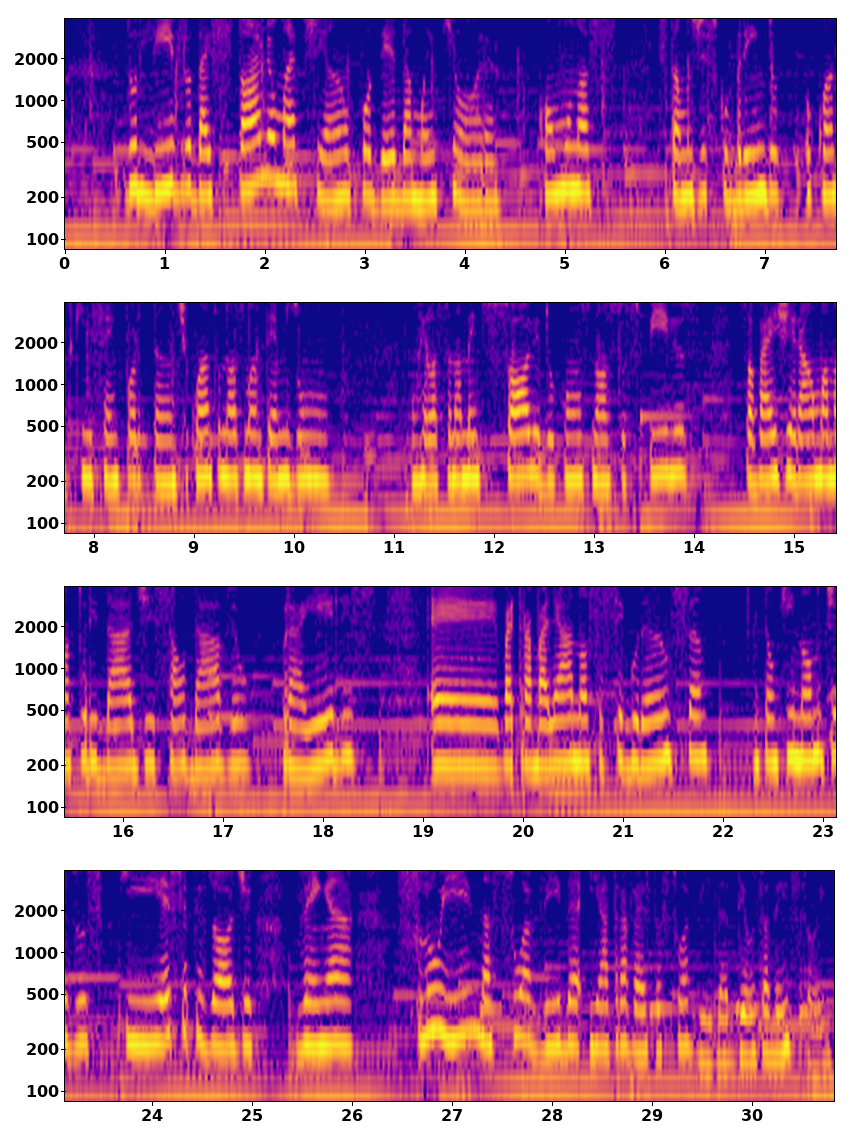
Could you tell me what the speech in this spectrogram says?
do livro da Stormy Matian, O Poder da Mãe que Ora. Como nós estamos descobrindo o quanto que isso é importante, o quanto nós mantemos um, um relacionamento sólido com os nossos filhos, só vai gerar uma maturidade saudável para eles, é, vai trabalhar a nossa segurança. Então, que em nome de Jesus, que esse episódio venha fluir na sua vida e através da sua vida. Deus abençoe.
